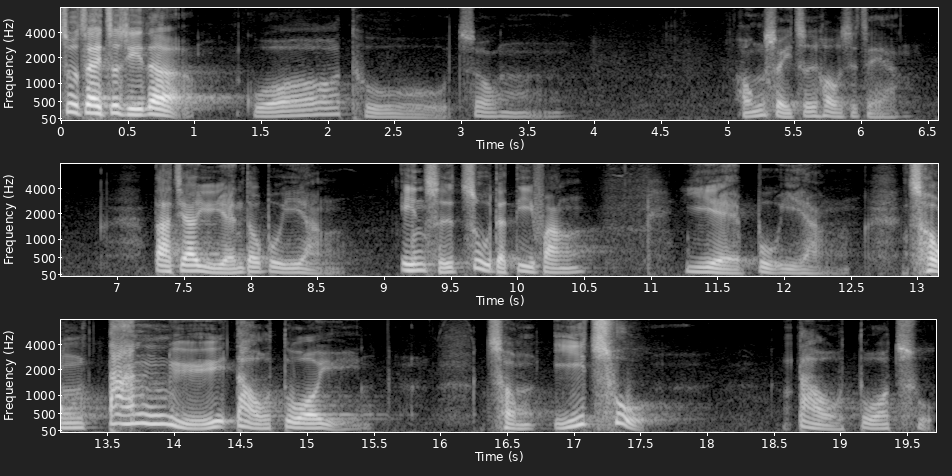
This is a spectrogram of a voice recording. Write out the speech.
住在自己的国土中。洪水之后是这样，大家语言都不一样，因此住的地方也不一样，从单语到多语，从一处。到多处，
